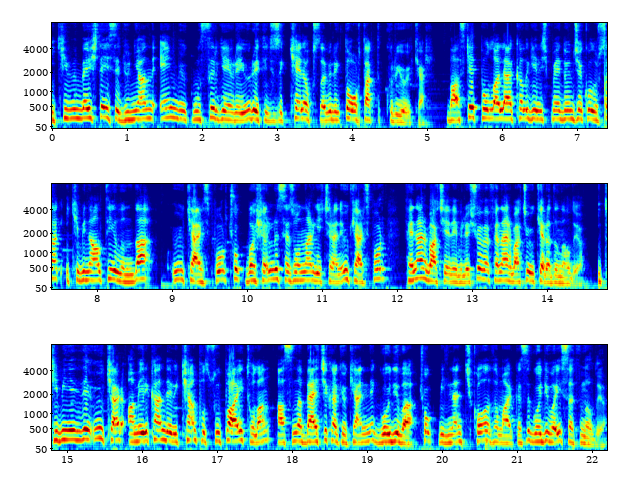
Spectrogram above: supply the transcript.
2005'te ise dünyanın en büyük mısır gevreği üreticisi Kellogg's'la birlikte ortaklık kuruyor Ülker. Basketbolla alakalı gelişmeye dönecek olursak 2006 yılında Ülker Spor çok başarılı sezonlar geçiren Ülker Spor Fenerbahçe'ye de birleşiyor ve Fenerbahçe Ülker adını alıyor. 2007'de Ülker Amerikan devi Campbell Soup'a ait olan aslında Belçika kökenli Godiva çok bilinen çikolata markası Godiva'yı satın alıyor.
